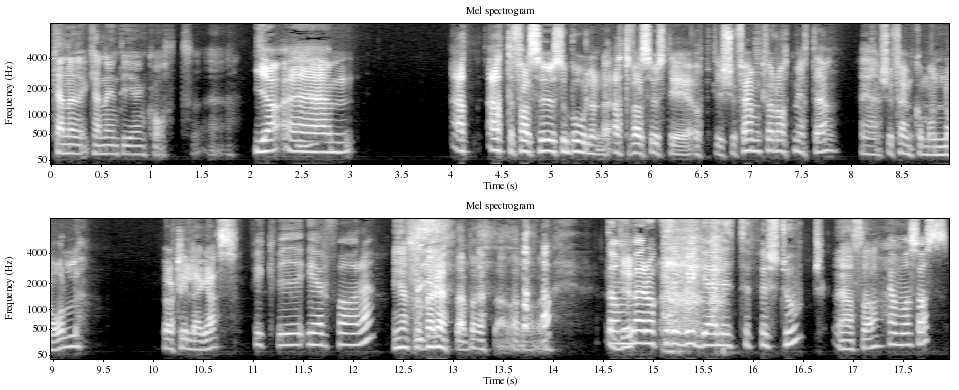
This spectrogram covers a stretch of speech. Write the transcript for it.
Kan du, kan du inte ge en kort? eh, Ja, ehm, att, attefallshus och bolundare. Attefallshus det är upp till 25 kvadratmeter. Eh, 25,0 bör tilläggas. Fick vi erfara. Ja, så berätta, berätta. Vadå då? De råkade bygga lite för stort Alltså, hemma hos oss.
